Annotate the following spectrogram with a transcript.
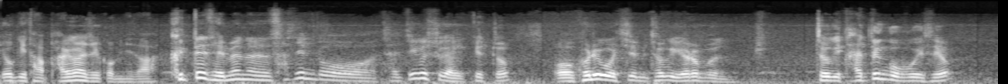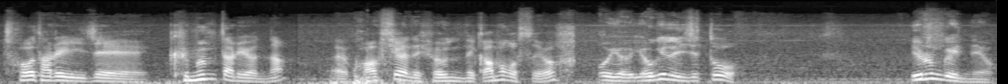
여기 다 밝아질 겁니다 그때 되면은 사진도 잘 찍을 수가 있겠죠 어 그리고 지금 저기 여러분 저기 달 뜬 거 보이세요? 저 달이 이제 금음달이었나? 네, 과학 시간에 배웠는데 까먹었어요 어 여, 여기는 이제 또 이런 거 있네요.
